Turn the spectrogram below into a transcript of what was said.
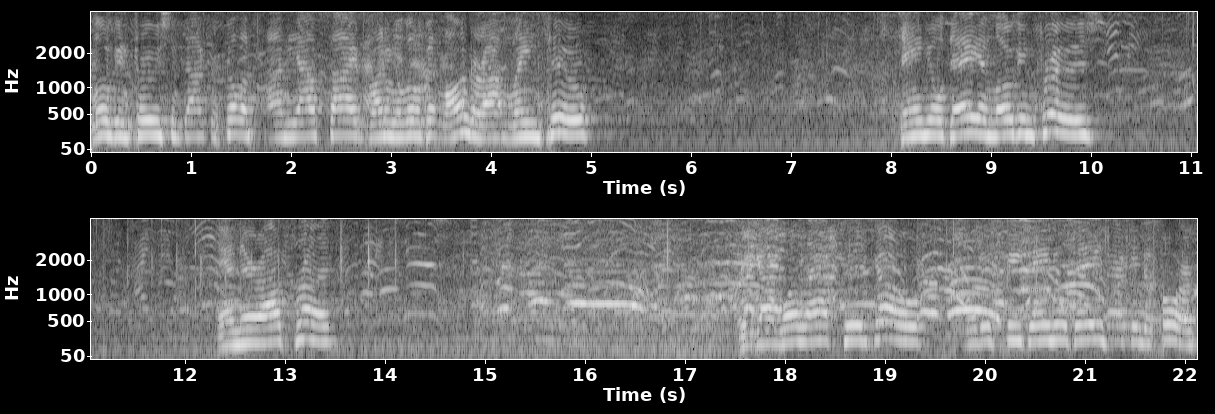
Logan Cruz and Dr. Phillips on the outside, running a little bit longer out in lane two. Daniel Day and Logan Cruz. And they're out front. We got one lap to go. Will this be Daniel Day second to fourth?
